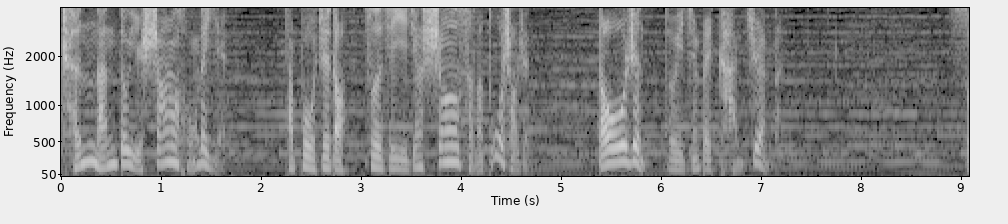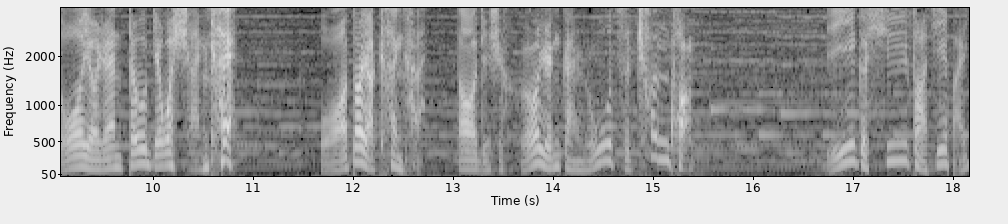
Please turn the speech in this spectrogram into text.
陈南都已杀红了眼，他不知道自己已经杀死了多少人，刀刃都已经被砍倦了。所有人都给我闪开！我倒要看看到底是何人敢如此猖狂！一个须发皆白、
